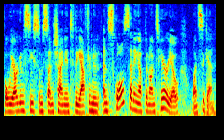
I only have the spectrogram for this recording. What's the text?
but we are going to see some sunshine into the afternoon and squalls setting up in Ontario once again.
